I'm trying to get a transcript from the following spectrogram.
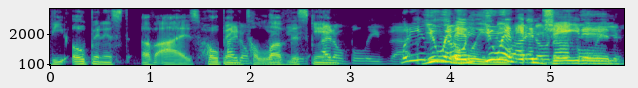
the openest of eyes, hoping to love believe this you. game. I don't believe that. What do you You mean went in- believe you went in do not believe jaded.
